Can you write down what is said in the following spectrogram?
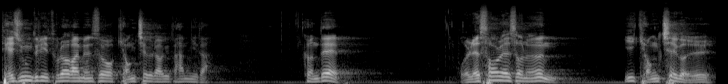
대중들이 돌아가면서 경책을 하기도 합니다. 그런데 원래 서원에서는 이 경책을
